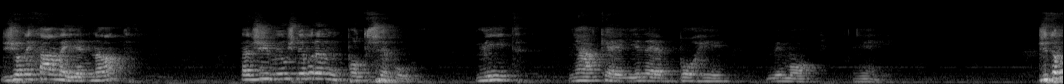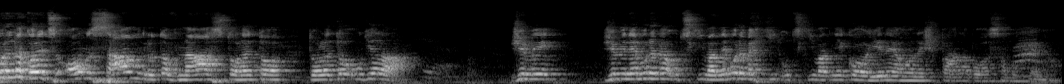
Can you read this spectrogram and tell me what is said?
když ho necháme jednat, Takže my už nebudeme mít potřebu mít nějaké jiné bohy mimo něj. Že to bude nakonec on sám, kdo to v nás tohleto, tohleto udělá. Že my, že my nebudeme uctívat, nebudeme chtít uctívat někoho jiného než Pána Boha samotného.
